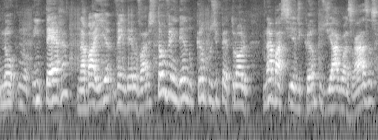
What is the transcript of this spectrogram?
no, no, em terra, na Bahia, venderam vários. Estão vendendo campos de petróleo na bacia de Campos, de águas rasas.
